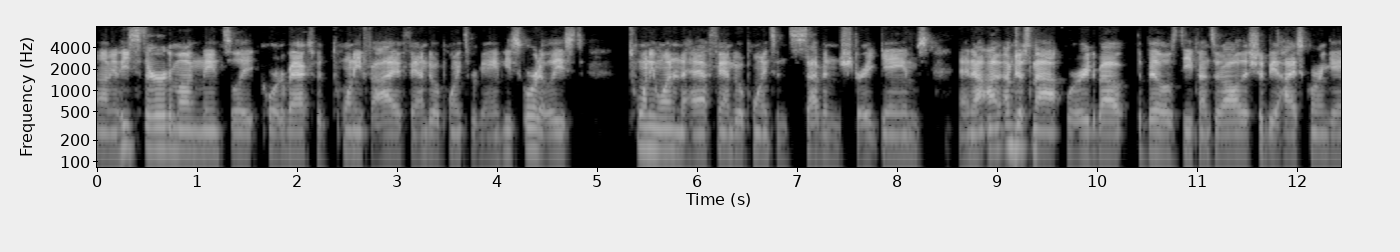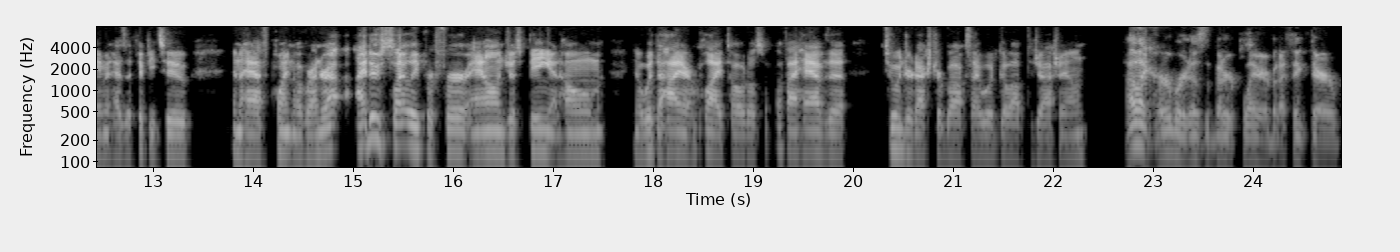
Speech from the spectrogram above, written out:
Um, you know, he's third among main slate quarterbacks with 25 FanDuel points per game. He scored at least 21 and a half FanDuel points in seven straight games. And I, I'm just not worried about the Bills defense at all. This should be a high scoring game. It has a 52 and a half point over under. I, I do slightly prefer Allen just being at home you know, with the higher implied totals. If I have the 200 extra bucks, I would go up to Josh Allen. I like Herbert as the better player, but I think they're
